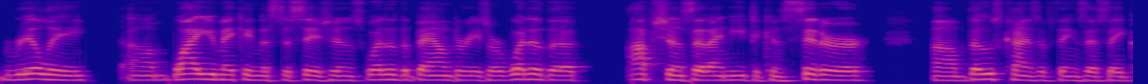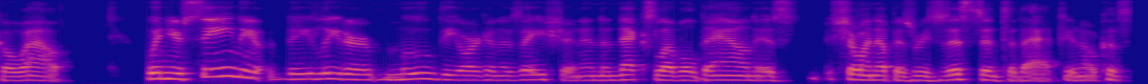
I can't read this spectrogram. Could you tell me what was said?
really, um, why are you making these decisions? What are the boundaries or what are the options that I need to consider? Um, those kinds of things as they go out when you're seeing the, the leader move the organization and the next level down is showing up as resistant to that you know because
